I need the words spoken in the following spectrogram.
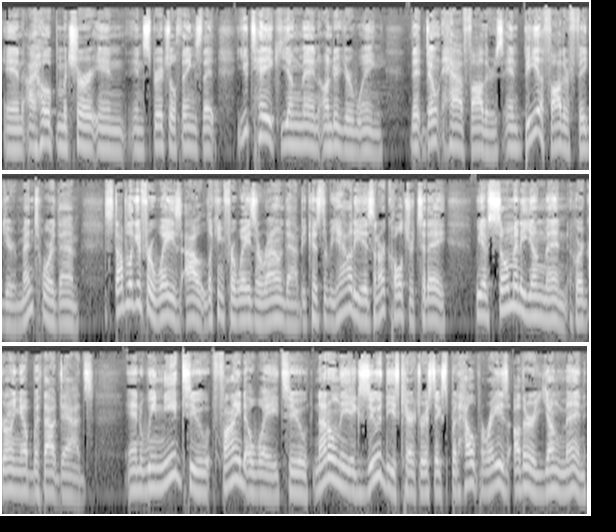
and I hope mature in in spiritual things. That you take young men under your wing that don't have fathers and be a father figure, mentor them. Stop looking for ways out, looking for ways around that because the reality is in our culture today, we have so many young men who are growing up without dads. And we need to find a way to not only exude these characteristics, but help raise other young men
